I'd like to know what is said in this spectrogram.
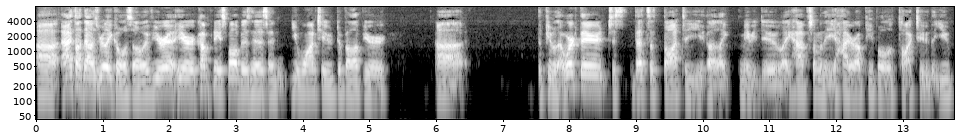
Uh, I thought that was really cool. So if you're a company, small business, and you want to develop your uh, the people that work there just that's a thought to you uh, like maybe do like have some of the higher up people talk to the you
